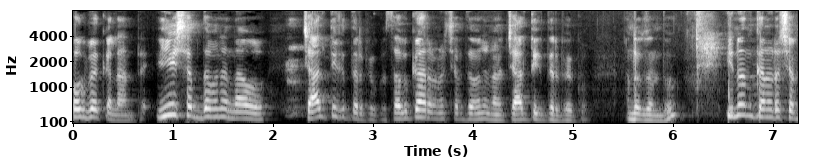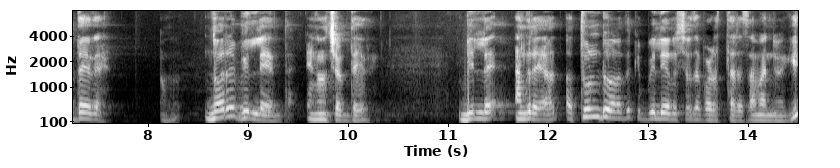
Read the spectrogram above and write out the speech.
ಹೋಗ್ಬೇಕಲ್ಲ ಅಂತ. ಈ ಶಬ್ದವನ್ನು ನಾವು ಚಾಲ್ತಿಗೆ ತರಬೇಕು. ಸಹಕಾರ ಅನ್ನೋ ಶಬ್ದವನ್ನು ನಾವು ಚಾಲ್ತಿಗೆ ತರಬೇಕು ಅನ್ನೋದೊಂದು. ಇನ್ನೊಂದು ಕನ್ನಡ ಶಬ್ದ ಇದೆ. ನೊರೆ ಬಿಲ್ಲೆ ಅಂತ ಇನ್ನೊಂದು ಶಬ್ದ ಇದೆ. ಬಿಲ್ಲೆ ಅಂದರೆ ತುಂಡು ಅನ್ನೋದಕ್ಕೆ ಬಿಲ್ಲೆ ಅನ್ನೋ ಶಬ್ದ ಬಳಸ್ತಾರೆ ಸಾಮಾನ್ಯವಾಗಿ.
